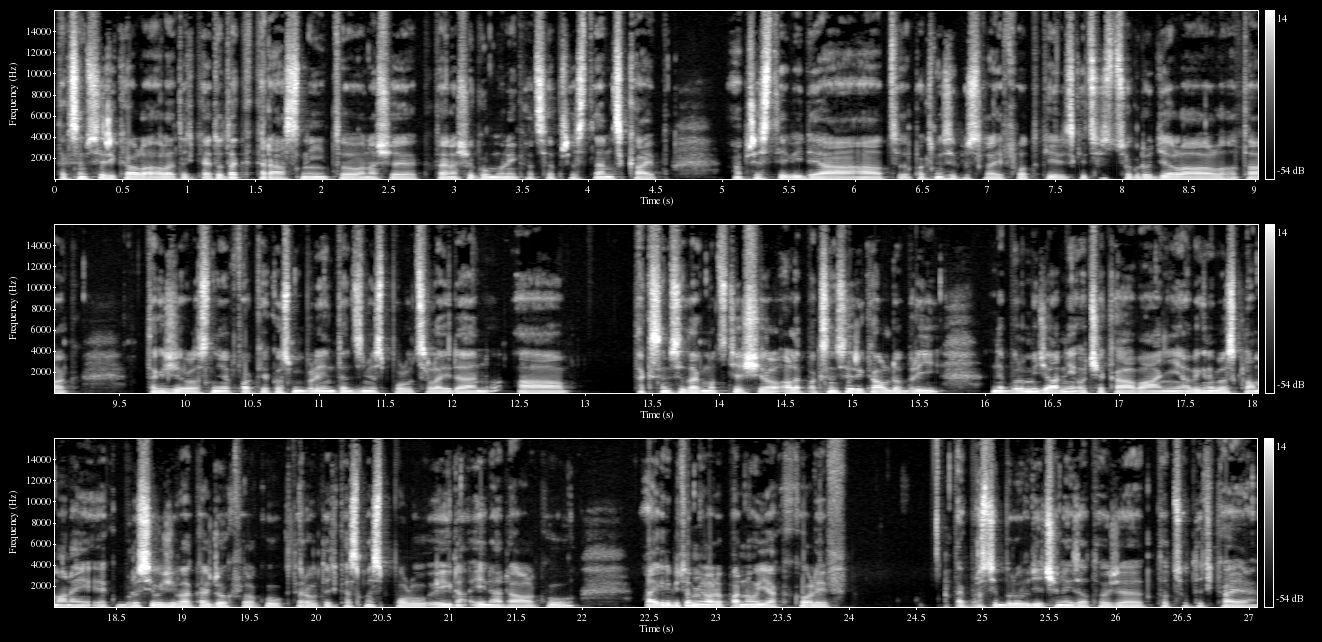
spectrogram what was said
tak jsem si říkal, ale teďka je to tak krásný, to naše, ta naše komunikace přes ten Skype a přes ty videa a co, pak jsme si poslali fotky, vždycky co, co kdo dělal a tak. Takže vlastně fakt jako jsme byli intenzivně spolu celý den a tak jsem se tak moc těšil, ale pak jsem si říkal, dobrý, nebudu mít žádný očekávání, abych nebyl zklamaný. Jako budu si užívat každou chvilku, kterou teďka jsme spolu i na, i na dálku. A i kdyby to mělo dopadnout jakkoliv, tak prostě budu vděčený za to, že to, co teďka je.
